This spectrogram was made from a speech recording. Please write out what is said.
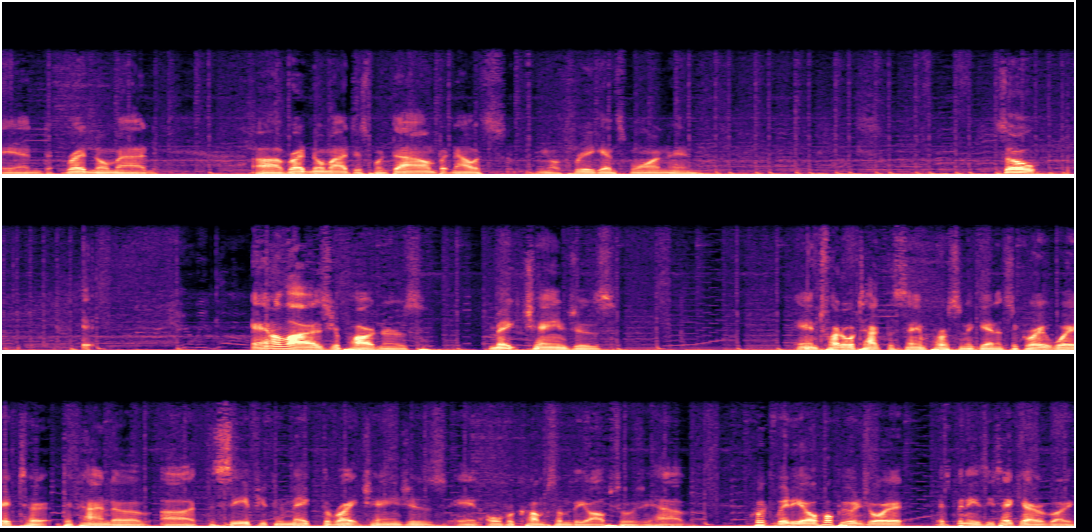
and red nomad. Uh, red nomad just went down, but now it's you know three against one, and so it, analyze your partners, make changes, and try to attack the same person again. It's a great way to, to kind of uh, to see if you can make the right changes and overcome some of the obstacles you have. Quick video. Hope you enjoyed it. It's been easy. Take care, everybody.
